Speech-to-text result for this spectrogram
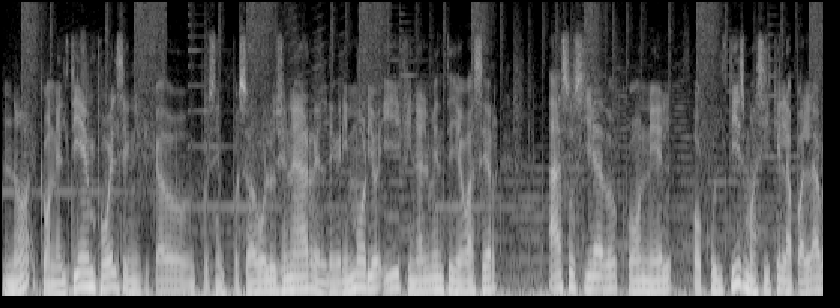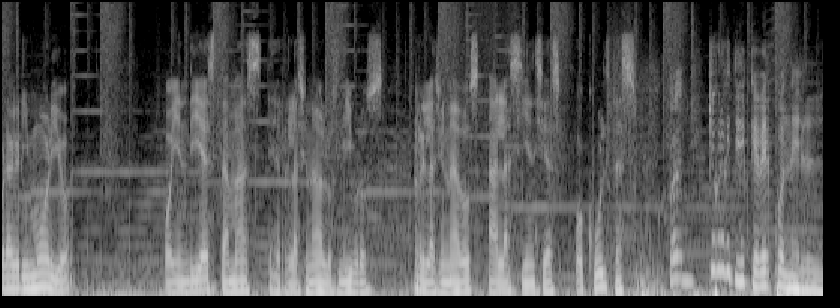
¿no? Con el tiempo el significado pues empezó a evolucionar, el de Grimorio, y finalmente llegó a ser asociado con el ocultismo, así que la palabra Grimorio hoy en día está más eh, relacionado a los libros relacionados a las ciencias ocultas. Yo creo que tiene que ver con el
